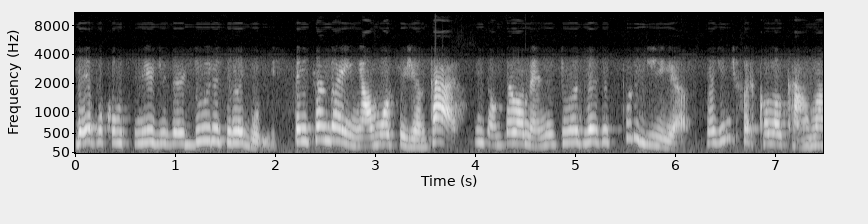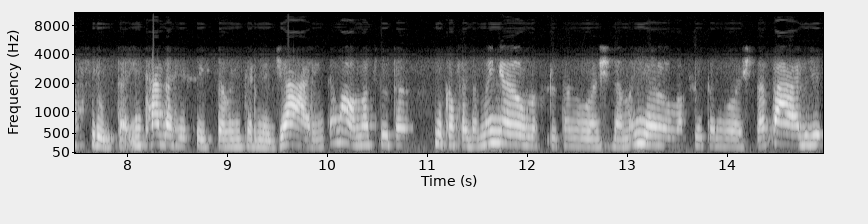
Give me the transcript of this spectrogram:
devo consumir de verduras e legumes? Pensando aí em almoço e jantar, então pelo menos duas vezes por dia. Se a gente for colocar uma fruta em cada refeição intermediária, então ah, uma fruta no café da manhã, uma fruta no lanche da manhã, uma fruta no lanche da tarde,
